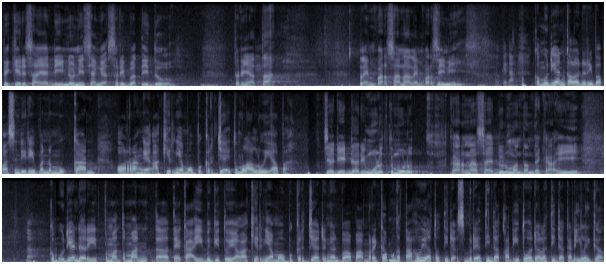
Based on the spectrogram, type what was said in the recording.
Pikir saya di Indonesia nggak seribet itu. Ternyata lempar sana, lempar sini. Oke, nah kemudian kalau dari Bapak sendiri menemukan orang yang akhirnya mau bekerja itu melalui apa? Jadi dari mulut ke mulut, karena saya dulu mantan TKI. Nah, kemudian dari teman-teman uh, eh, TKI begitu yang akhirnya mau bekerja dengan Bapak, mereka mengetahui atau tidak sebenarnya tindakan itu adalah tindakan ilegal?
